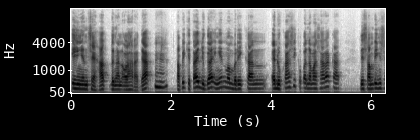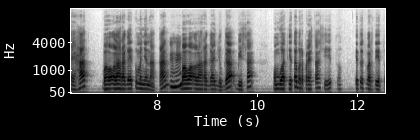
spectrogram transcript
ingin sehat dengan olahraga mhm. tapi kita juga ingin memberikan edukasi kepada masyarakat di samping sehat bahwa olahraga itu menyenangkan Mhm. bahwa olahraga juga bisa membuat kita berprestasi itu itu seperti itu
